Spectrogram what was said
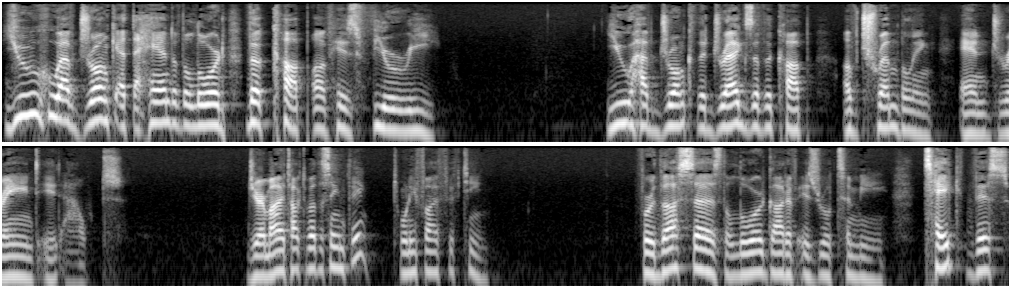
you who have drunk at the hand of the Lord the cup of his fury. You have drunk the dregs of the cup of trembling and drained it out. Jeremiah talked about the same thing, 25:15. For thus says the Lord God of Israel to me Take this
